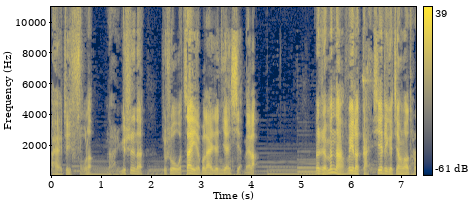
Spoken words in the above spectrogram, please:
哎，这服了。那于是呢，就说我再也不来人间显摆了。那人们呢，为了感谢这个姜老头，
